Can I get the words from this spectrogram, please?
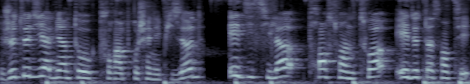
Je te dis à bientôt pour un prochain épisode et d'ici là, prends soin de toi et de ta santé.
